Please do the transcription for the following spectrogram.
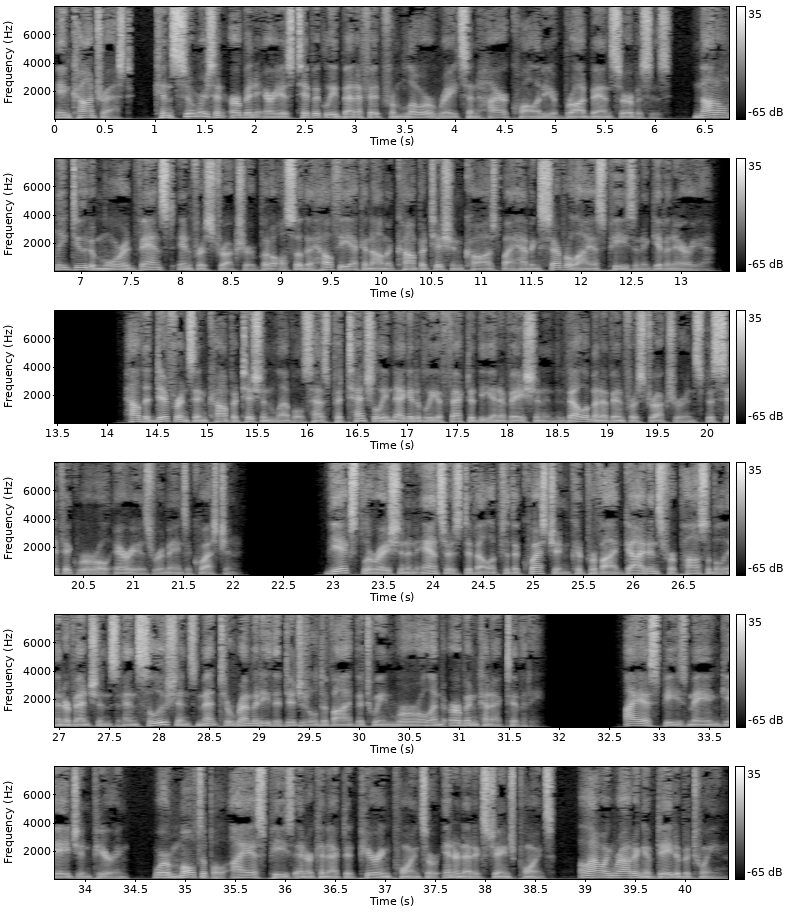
In contrast, consumers in urban areas typically benefit from lower rates and higher quality of broadband services, not only due to more advanced infrastructure but also the healthy economic competition caused by having several ISPs in a given area. How the difference in competition levels has potentially negatively affected the innovation and development of infrastructure in specific rural areas remains a question. The exploration and answers developed to the question could provide guidance for possible interventions and solutions meant to remedy the digital divide between rural and urban connectivity. ISPs may engage in peering, where multiple ISPs interconnect at peering points or internet exchange points, allowing routing of data between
